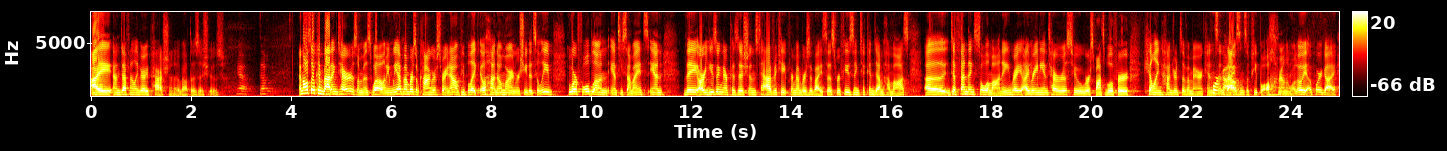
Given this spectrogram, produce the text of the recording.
I am definitely very passionate about those issues. Yeah, definitely. And also combating terrorism as well. I mean, we have members of Congress right now, people like Ilhan Omar and Rashida Tlaib, who are full blown anti Semites, and they are using their positions to advocate for members of ISIS, refusing to condemn Hamas, uh, defending Soleimani, right, Iranian terrorists who were responsible for killing hundreds of Americans Poor and guy. thousands of people all around the world. Oh yeah, poor guy.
